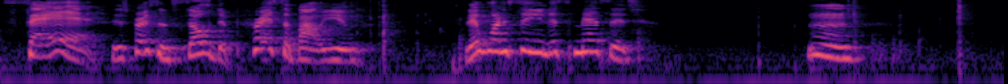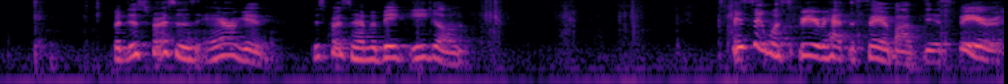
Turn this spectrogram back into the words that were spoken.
sad. This person is so depressed about you. They want to send you this message. Hmm. But this person is arrogant. This person have a big ego. Let's see what Spirit had to say about this. Spirit.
